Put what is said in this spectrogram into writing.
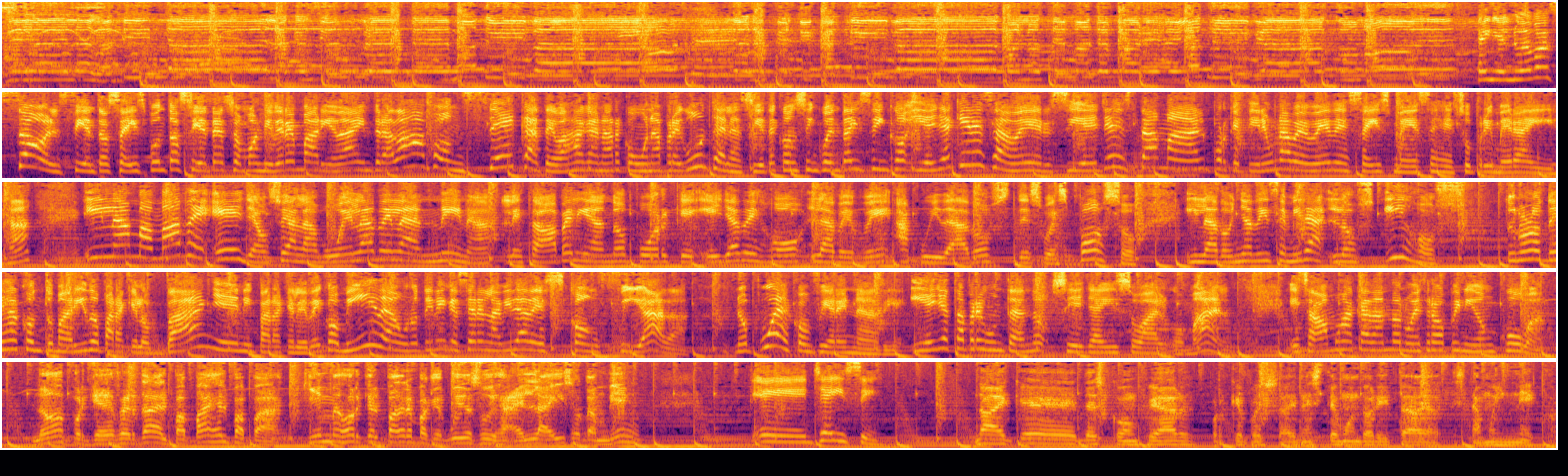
Sol 106.7 somos líderes en variedad. Entradas a Fonseca te vas a ganar con una pregunta a las 7.55 y ella quiere saber si ella está mal porque tiene una bebé de seis meses, es su primera hija, y la mamá de ella, o sea, la abuela de la nena, le estaba peleando porque ella dejó la bebé a cuidados de su esposo. Y la doña dice, mira, los hijos Tú no los dejas con tu marido para que los bañen y para que le dé comida. Uno tiene que ser en la vida desconfiada. No puedes confiar en nadie. Y ella está preguntando si ella hizo algo mal. Estábamos acá dando nuestra opinión, Cuba. No, porque es verdad, el papá es el papá. ¿Quién mejor que el padre para que cuide a su hija? Él la hizo también. Eh, Jaycee. No, hay que desconfiar porque pues en este mundo ahorita está muy neco.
